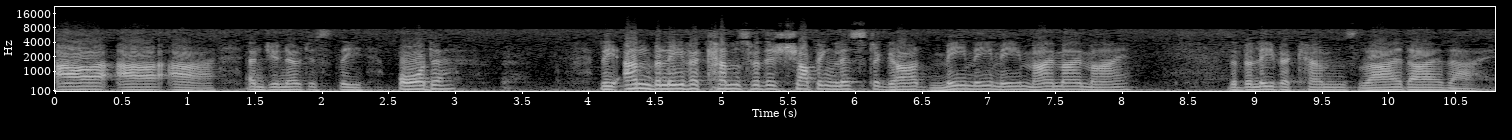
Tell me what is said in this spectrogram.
our, our, our. And you notice the order? The unbeliever comes with his shopping list to God, me, me, me, my, my, my. The believer comes, thy, thy, thy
